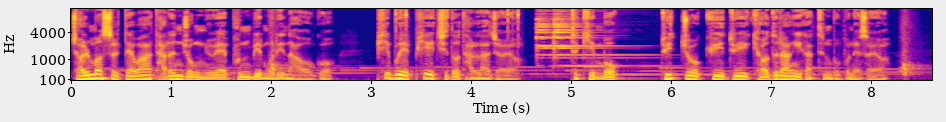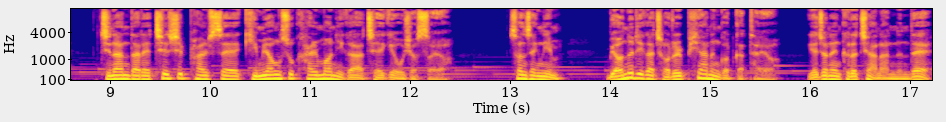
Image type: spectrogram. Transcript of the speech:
젊었을 때와 다른 종류의 분비물이 나오고 피부의 pH도 달라져요. 특히 목, 뒤쪽 귀 뒤 겨드랑이 같은 부분에서요. 지난달에 78세 김영숙 할머니가 제게 오셨어요. 선생님, 며느리가 저를 피하는 것 같아요. 예전엔 그렇지 않았는데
